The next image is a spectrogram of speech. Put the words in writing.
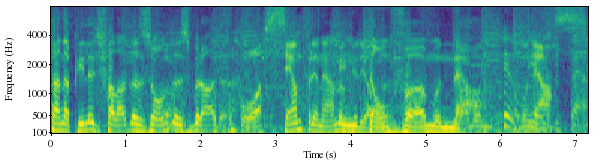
Tá na pilha de falar das ondas, brother. Pô, sempre, né, meu querido? Então vamos, né? Vamos, vamos nessa.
